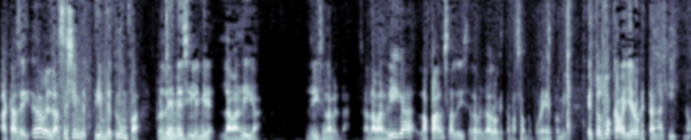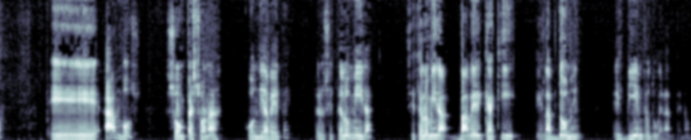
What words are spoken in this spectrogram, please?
acá la verdad se siempre, siempre triunfa, pero déjeme decirle, mire, la barriga le dice la verdad. O sea, la barriga, la panza le dice la verdad de lo que está pasando. Por ejemplo, mire, estos dos caballeros que están aquí, ¿no? Eh, ambos son personas con diabetes, pero si usted lo mira, si usted lo mira, va a ver que aquí el abdomen es bien protuberante. ¿no?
